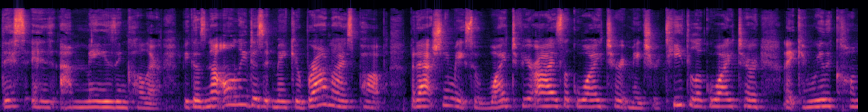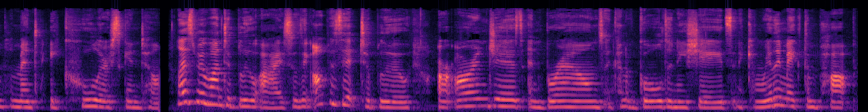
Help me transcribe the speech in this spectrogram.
This is amazing color because not only does it make your brown eyes pop, but it actually makes the white of your eyes look whiter, it makes your teeth look whiter, and it can really complement a cooler skin tone. Move on to blue eyes. So the opposite to blue are oranges and browns and kind of goldeny shades and it can really make them pop.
